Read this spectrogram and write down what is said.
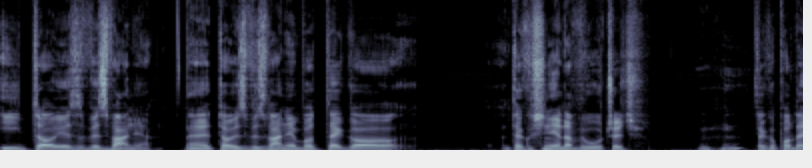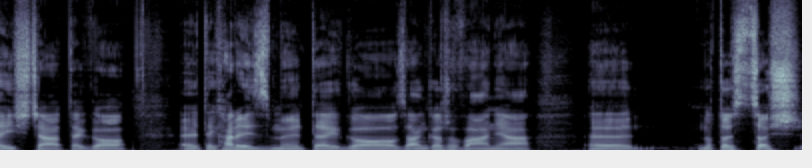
I to jest wyzwanie. E, to jest wyzwanie, bo tego, tego się nie da wyuczyć. Mhm. Tego podejścia, tego, e, tej charyzmy, tego zaangażowania. E, no to jest coś,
